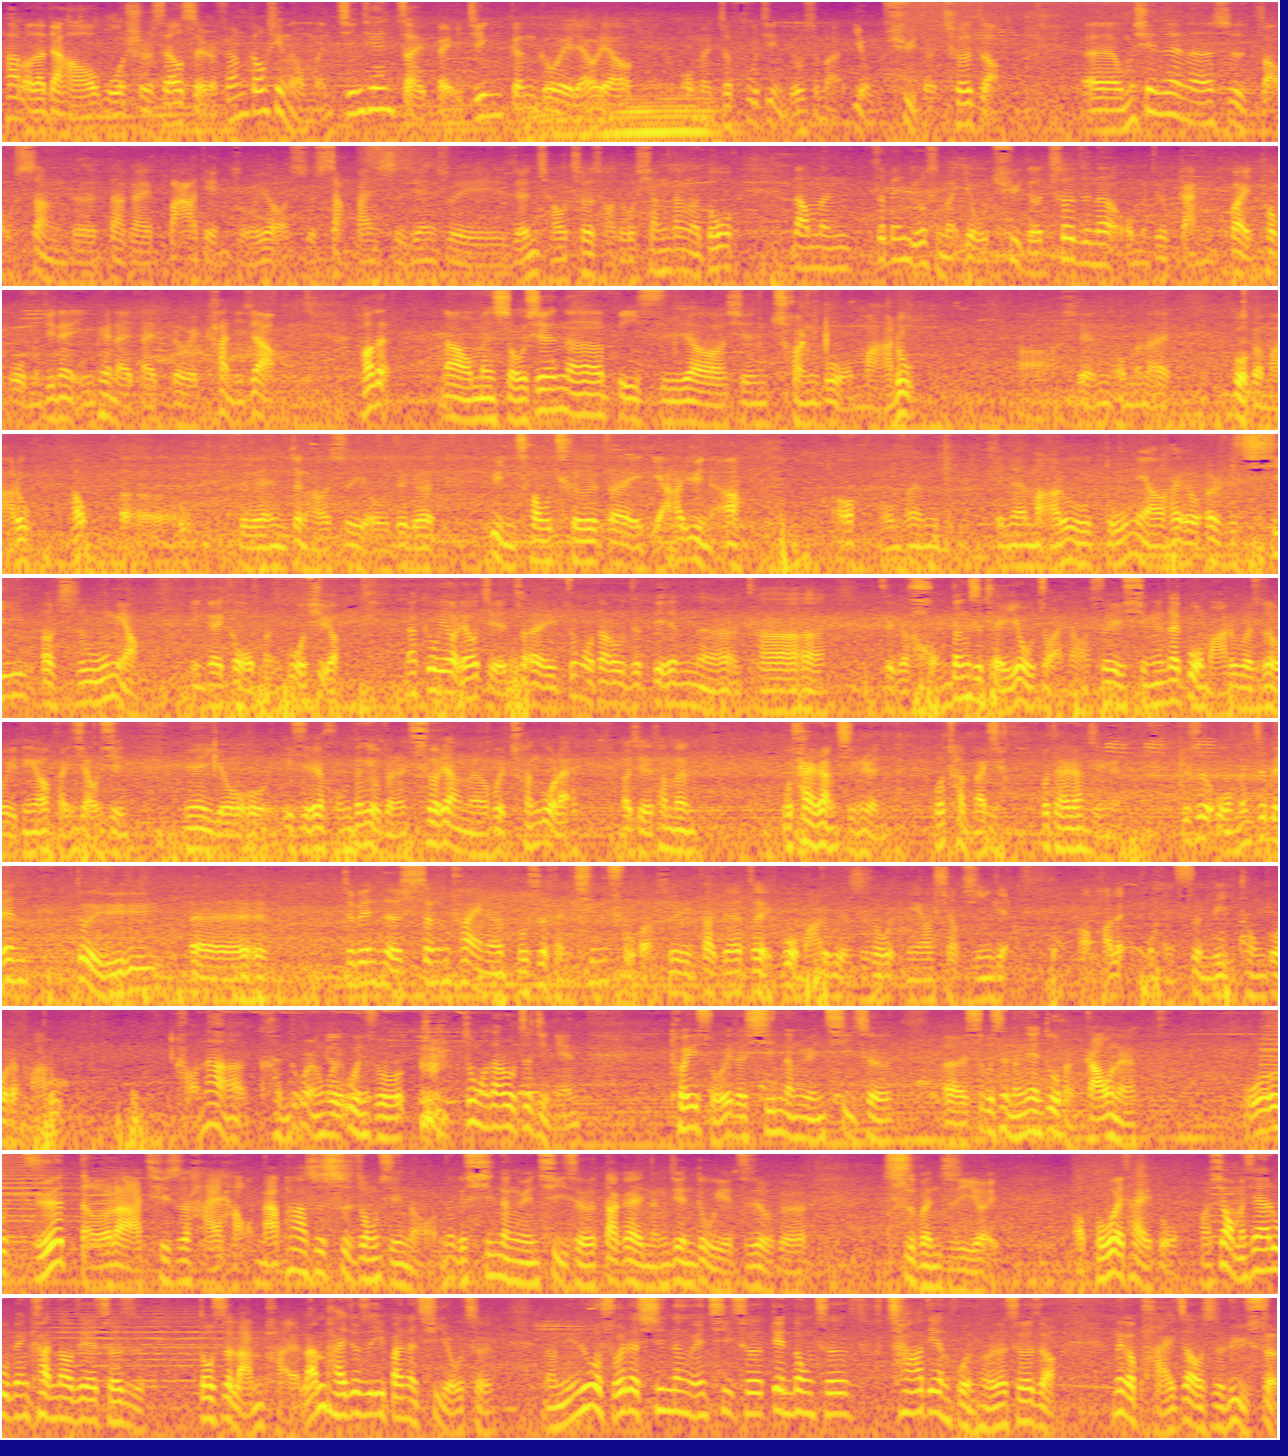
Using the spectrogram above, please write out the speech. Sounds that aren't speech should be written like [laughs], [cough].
Hello，大家好，我是 Salser，非常高兴呢，我们今天在北京跟各位聊聊我们这附近有什么有趣的车子啊。呃，我们现在呢是早上的大概八点左右，是上班时间，所以人潮车潮都相当的多。那我们这边有什么有趣的车子呢？我们就赶快透过我们今天的影片来带各位看一下。好的，那我们首先呢必须要先穿过马路啊，先我们来。过个马路，好，呃，这边正好是有这个运钞车在押运啊。好，我们现在马路读秒还有二十七、二十五秒，应该够我们过去哦。那各位要了解，在中国大陆这边呢，它这个红灯是可以右转哦，所以行人在过马路的时候一定要很小心，因为有一些红灯右转的车辆呢会穿过来，而且他们不太让行人。我坦白讲，不太让行人，就是我们这边。对于呃这边的生态呢不是很清楚啊，所以大家在过马路的时候一定要小心一点。好，好的，我们顺利通过了马路。好，那很多人会问说，[clears throat] 中国大陆这几年推所谓的新能源汽车，呃，是不是能见度很高呢？我觉得啦，其实还好，哪怕是市中心哦，那个新能源汽车大概能见度也只有个四分之一而已，哦，不会太多。好像我们现在路边看到这些车子。都是蓝牌，蓝牌就是一般的汽油车。那你如果所谓的新能源汽车、电动车、插电混合的车子哦，那个牌照是绿色，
